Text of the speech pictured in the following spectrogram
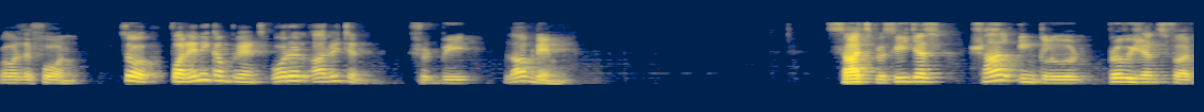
over the phone. So, for any complaints, oral or written, should be logged in. Such procedures shall include provisions for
